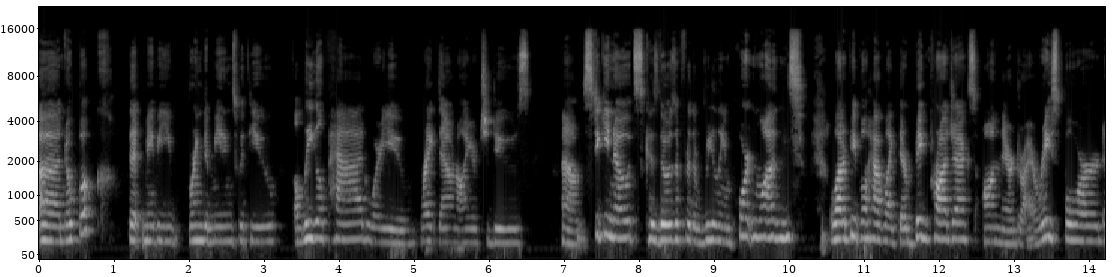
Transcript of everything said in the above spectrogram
a notebook that maybe you bring to meetings with you, a legal pad where you write down all your to dos, um, sticky notes because those are for the really important ones. A lot of people have like their big projects on their dry erase board,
